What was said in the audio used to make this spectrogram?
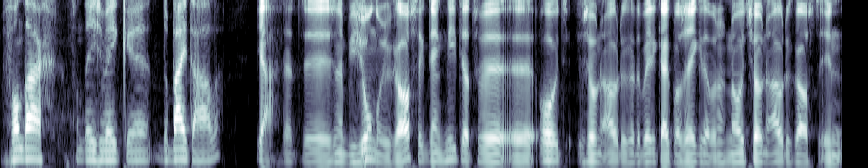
vandaag, van deze week, eh, erbij te halen. Ja, dat eh, is een bijzondere gast. Ik denk niet dat we eh, ooit zo'n oude, dat weet ik eigenlijk wel zeker, dat we nog nooit zo'n oude gast in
